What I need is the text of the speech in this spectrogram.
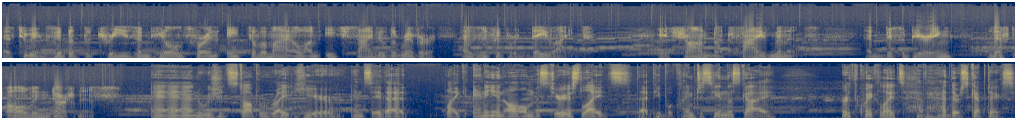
as to exhibit the trees and hills for an eighth of a mile on each side of the river, as if it were daylight. It shone but five minutes, and disappearing, left all in darkness. And we should stop right here and say that, like any and all mysterious lights that people claim to see in the sky, earthquake lights have had their skeptics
